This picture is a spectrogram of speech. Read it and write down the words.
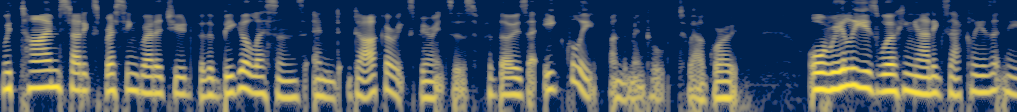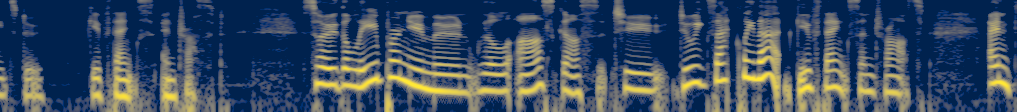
With time, start expressing gratitude for the bigger lessons and darker experiences, for those are equally fundamental to our growth. All really is working out exactly as it needs to. Give thanks and trust. So, the Libra new moon will ask us to do exactly that give thanks and trust. And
